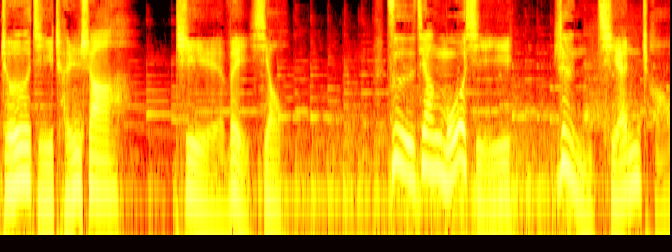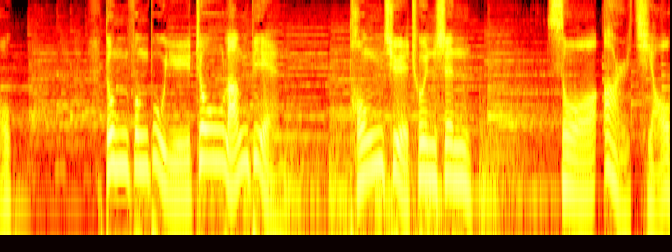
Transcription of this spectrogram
折戟沉沙，铁未销。自将磨洗，认前朝。东风不与周郎便，铜雀春深锁二乔。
